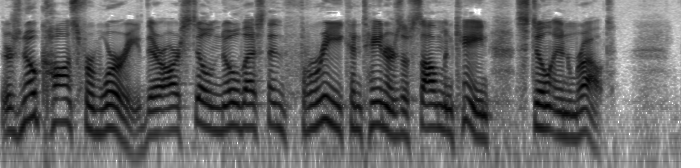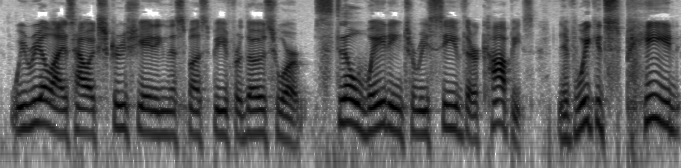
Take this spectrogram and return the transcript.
there's no cause for worry. There are still no less than three containers of Solomon Kane still en route. We realize how excruciating this must be for those who are still waiting to receive their copies. If we could speed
